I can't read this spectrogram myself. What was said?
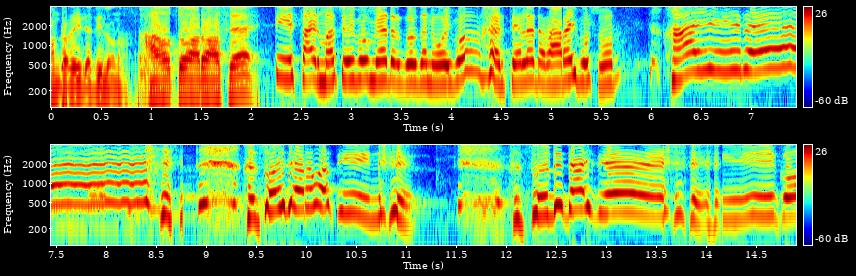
আমরা এইটা দিল না। আহত আরও আছে। তে চার মাস হইব মেয়েটার করদানি হইব আর ছেলেটার আড়াই বছর। হাই রে সৌদি আরব আছিন ছুটি দাইছে কি গো?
